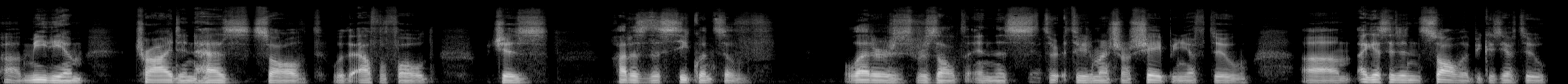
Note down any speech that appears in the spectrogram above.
uh, medium tried and has solved with AlphaFold, which is how does this sequence of letters result in this th- three dimensional shape? And you have to, um, I guess it didn't solve it because you have to,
